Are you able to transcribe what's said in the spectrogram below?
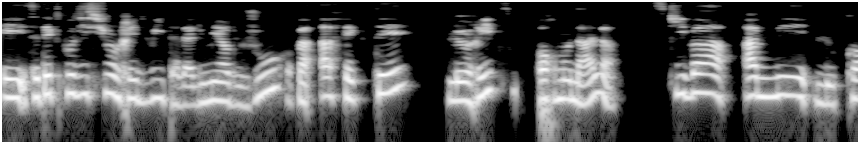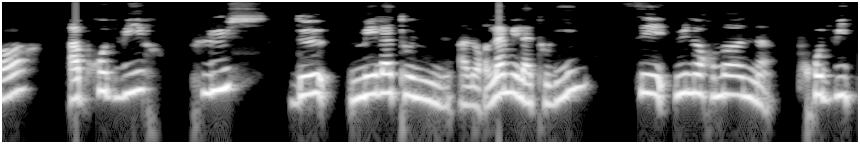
Et cette exposition réduite à la lumière du jour va affecter le rythme hormonal, ce qui va amener le corps à produire plus de mélatonine. Alors la mélatonine, c'est une hormone produite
